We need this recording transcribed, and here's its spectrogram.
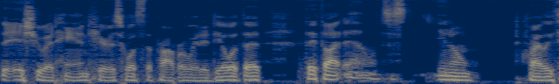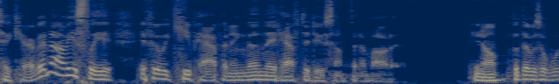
the issue at hand here is what's the proper way to deal with it. They thought, let's just, you know, quietly take care of it. And obviously, if it would keep happening, then they'd have to do something about it. You know, but there was a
